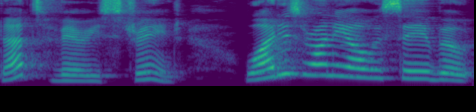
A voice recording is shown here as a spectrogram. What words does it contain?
That's very strange. Why does Ronnie always say about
